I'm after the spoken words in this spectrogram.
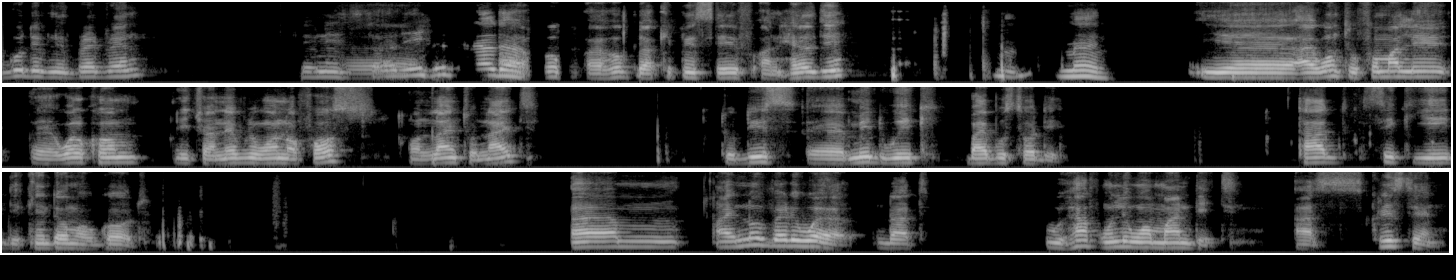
good evening, brethren. Good evening, Uh, study. Elder. I hope I hope you are keeping safe and healthy. Amen. Yeah, I want to formally uh, welcome each and every one of us online tonight to this uh, midweek Bible study tagged Seek Ye the Kingdom of God. Um, I know very well that we have only one mandate as Christian,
